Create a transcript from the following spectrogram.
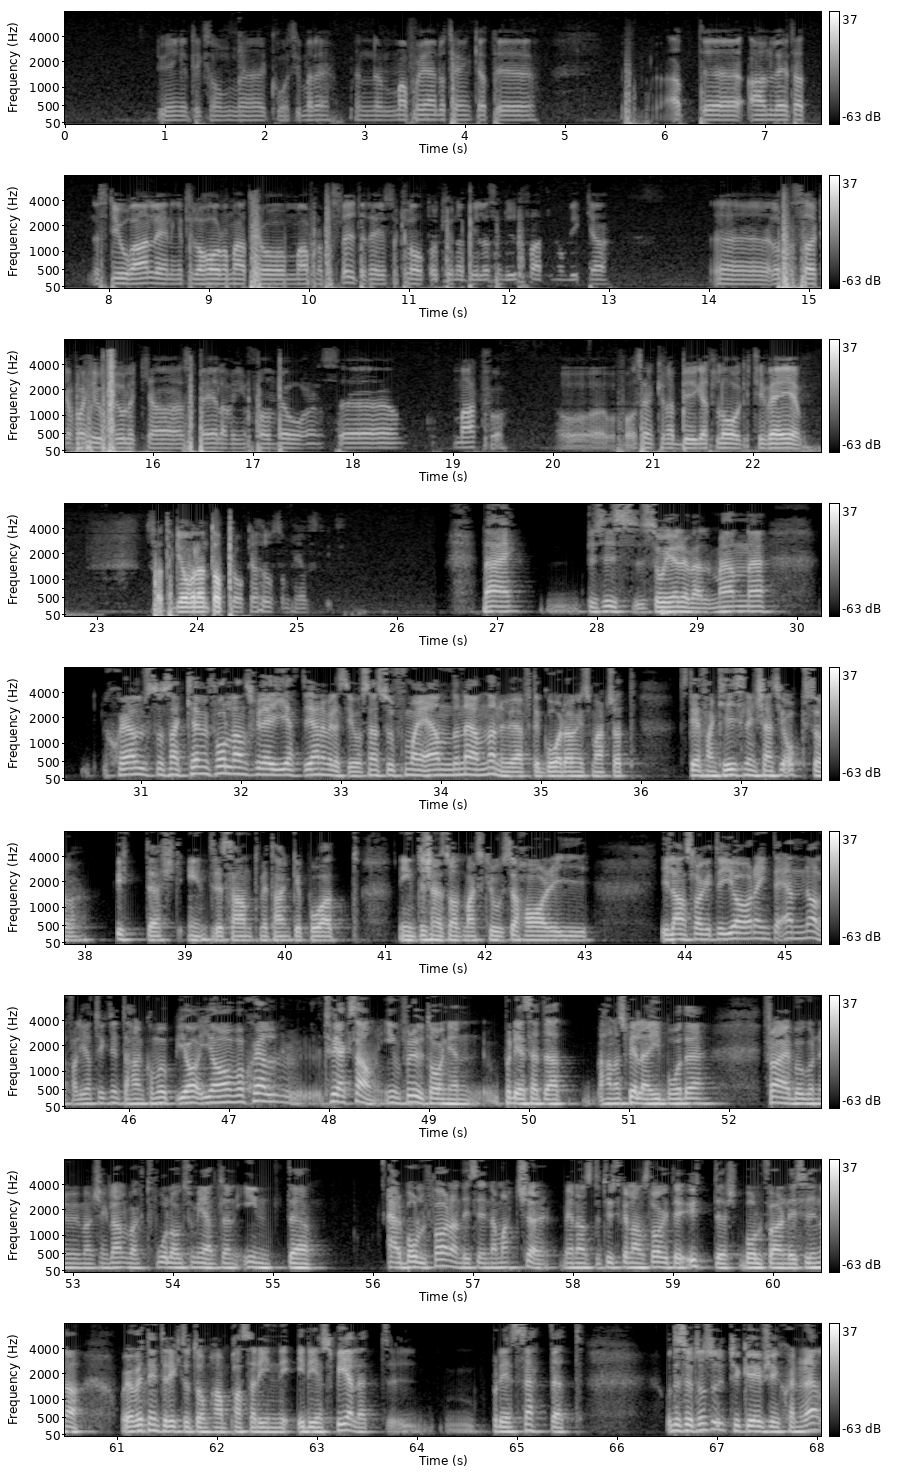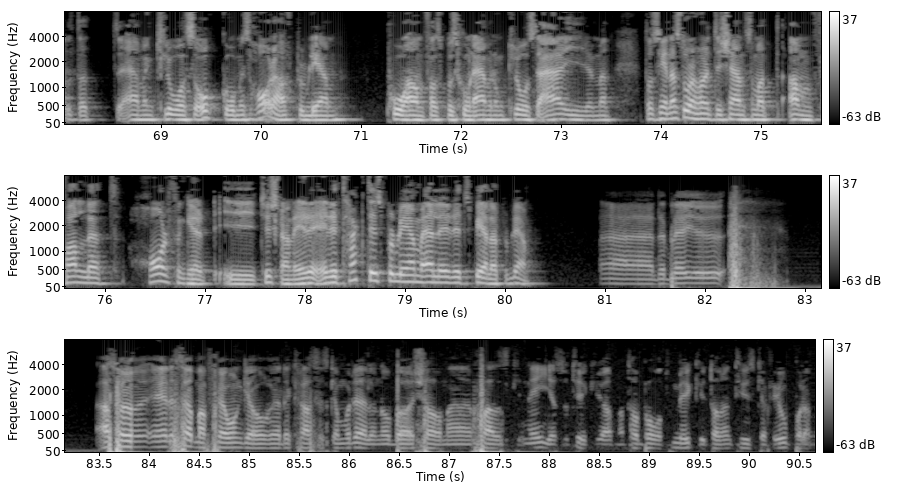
det är ju inget liksom eh, konstigt med det. Men man får ju ändå tänka att det, att eh, anledningen till att, den stora anledningen till att ha de här två matcherna på slutet är ju såklart att kunna bilda sig en uppfattning om vilka eh, eller försöka få ihop olika spelare inför vårens eh, matcher. Och, för att sen kunna bygga ett lag till VM. Så att det går väl inte att plocka hur som helst liksom. Nej, precis så är det väl. Men eh, själv som sagt, Kevin Folland skulle jag jättegärna vilja se. Och sen så får man ju ändå nämna nu efter gårdagens match att Stefan Kiesling känns ju också ytterst intressant med tanke på att det inte känns som att Max Kruse har i, i landslaget att göra. Inte ännu i alla fall. Jag tyckte inte han kom upp. Jag, jag var själv tveksam inför uttagningen på det sättet att han har spelat i både Freiburg och nu i Mönchengladbach. Två lag som egentligen inte är bollförande i sina matcher. Medan det tyska landslaget är ytterst bollförande i sina. Och jag vet inte riktigt om han passar in i det spelet eh, på det sättet. Och dessutom så tycker jag i och för sig generellt att även Klose och Gomes har haft problem på anfallsposition, även om Klose är i det. Men de senaste åren har det inte känts som att anfallet har fungerat i Tyskland. Är det, är det ett taktiskt problem eller är det ett spelarproblem? Eh, det blir ju Alltså är det så att man frångår den klassiska modellen och börjar köra med falsk nio så tycker jag att man tar bort mycket av den tyska fotbollen.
